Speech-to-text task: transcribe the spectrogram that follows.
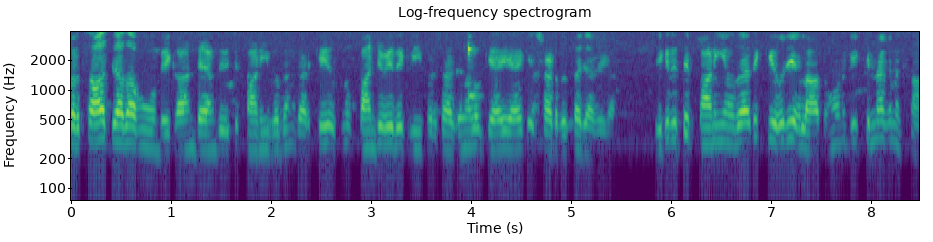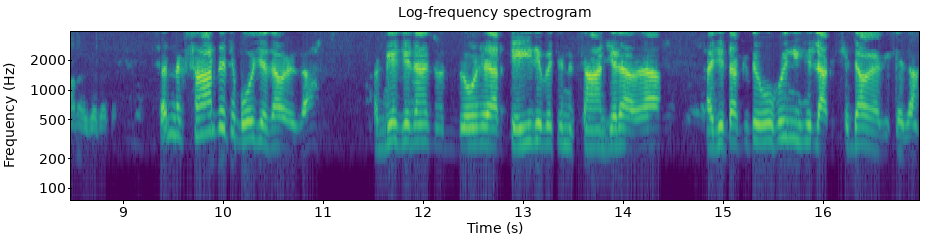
ਬਰਸਾਤ ਜ਼ਿਆਦਾ ਹੋਣ ਦੇ ਕਾਰਨ ਡੈਮ ਦੇ ਵਿੱਚ ਪਾਣੀ ਵਧਣ ਕਰਕੇ ਉਸ ਨੂੰ 5 ਵਜੇ ਦੇ ਕਰੀਬ ਪ੍ਰਸ਼ਾਸਨ ਵੱਲੋਂ ਕਿਹਾ ਗਿਆ ਹੈ ਕਿ ਛੱਡ ਦਿੱਤਾ ਜਾਵੇਗਾ। ਜੇਕਰ ਇੱਥੇ ਪਾਣੀ ਆਉਂਦਾ ਹੈ ਤੇ ਕਿਹੋ ਜਿਹੇ ਹਾਲਾਤ ਹੋਣਗੇ ਕਿੰਨਾ ਕੁ ਨੁਕਸਾਨ ਹੋਏਗਾ ਤੁਹਾਡਾ? ਸਰ ਨੁਕਸਾਨ ਤੇ ਇੱਥੇ ਬਹੁਤ ਜ਼ਿਆਦਾ ਹੋਏਗਾ। ਅੱਗੇ ਜਿਹੜਾ 2023 ਦੇ ਵਿੱਚ ਨੁਕਸਾਨ ਜਿਹੜਾ ਹੋਇਆ ਅਜੇ ਤੱਕ ਤੇ ਉਹ ਹੀ ਨਹੀਂ ਲੱਗ ਸਿੱਧਾ ਹੋਇਆ ਕਿਸੇ ਦਾ।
